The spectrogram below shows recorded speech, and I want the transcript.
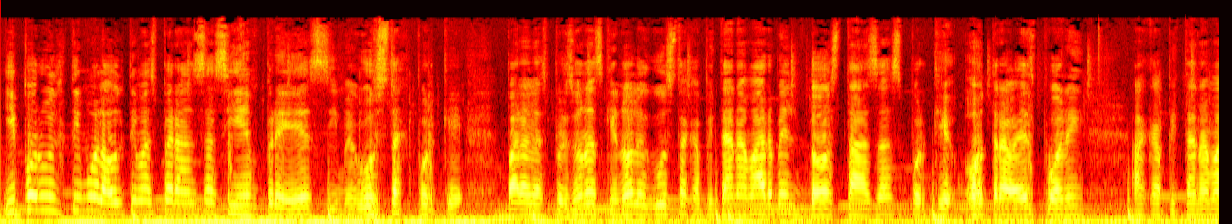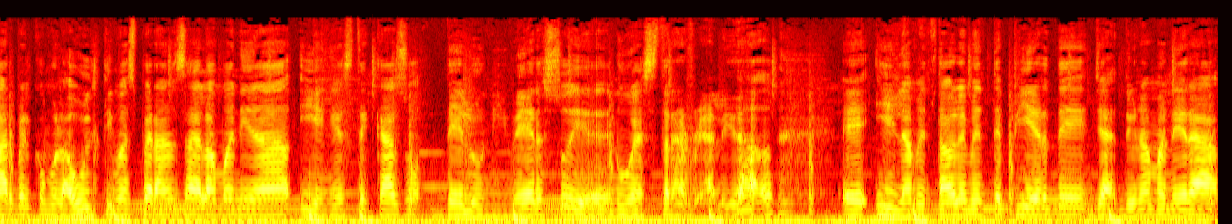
Y por último, la última esperanza siempre es, y me gusta, porque para las personas que no les gusta Capitana Marvel, dos tazas, porque otra vez ponen a Capitana Marvel como la última esperanza de la humanidad y en este caso del universo y de nuestra realidad. Eh, y lamentablemente pierde ya de una manera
